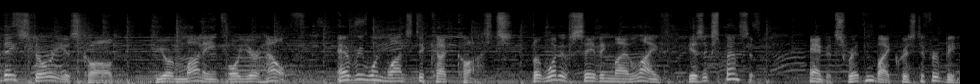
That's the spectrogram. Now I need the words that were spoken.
Today's story is called Your Money or Your Health. Everyone wants to cut costs, but what if saving my life is expensive? And it's written by Christopher Beam.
